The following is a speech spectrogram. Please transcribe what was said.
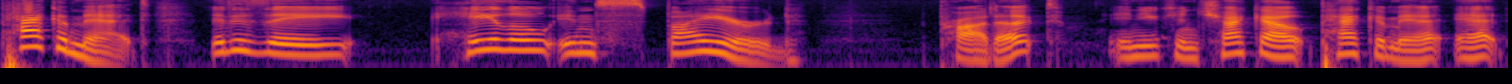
Packamat. It is a Halo inspired product, and you can check out Packamat at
